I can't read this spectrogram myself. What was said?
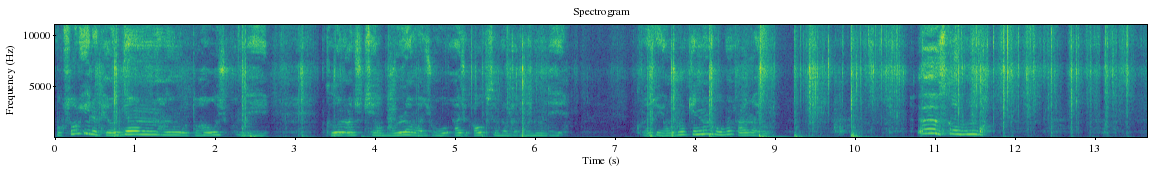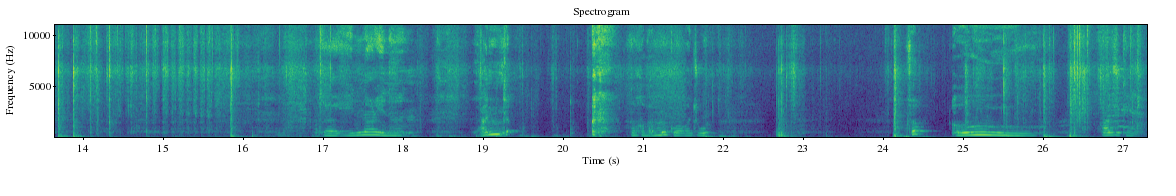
목소리를 변경하는 것도 하고 싶은데 그건 아직 제가 몰라가지고 아직 아홉 살밖에 안 됐는데 그래서 영상 찍는 법은 알아요. 으 손에 묻는다. 제가 옛날에는 완전 아까 밥 먹고 와가지고 저 어우 아주 괜찮아.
